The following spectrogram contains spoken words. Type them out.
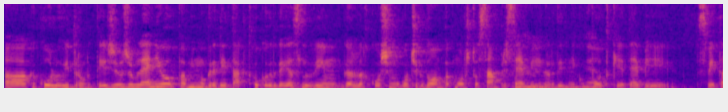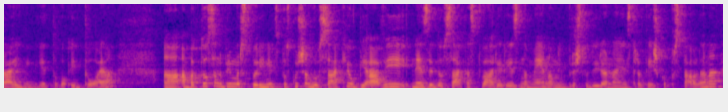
uh, kako loviti ravnotežje v življenju. Pa mimo grede, tak, tako kot ga jaz lovim, ga lahko še mogoče kdo, ampak moraš to sam pri sebi mm -hmm. narediti neko yeah. Ja. pot, ki je tebi sveta in je to in tvoja. Uh, ampak to so naprimer stvari, ki jih poskušam v vsaki objavi, ne zdaj, da vsaka stvar je res z namenom in preštudirana in strateško postavljena.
